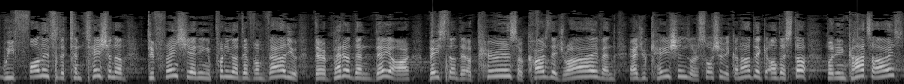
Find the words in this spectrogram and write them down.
we fall into the temptation of differentiating and putting a different value. They're better than they are based on their appearance or cars they drive and educations or social economic, other stuff. But in God's eyes,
